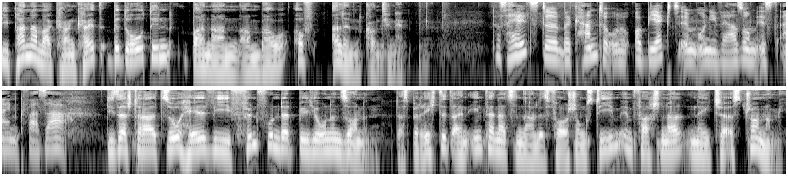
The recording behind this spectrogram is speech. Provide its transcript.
Die Panama-Krankheit bedroht den Bananenanbau auf allen Kontinenten. Das hellste bekannte Objekt im Universum ist ein Quasar. Dieser strahlt so hell wie 500 Billionen Sonnen. Das berichtet ein internationales Forschungsteam im Fachjournal Nature Astronomy.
